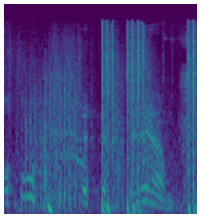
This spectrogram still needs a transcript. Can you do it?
Damn.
